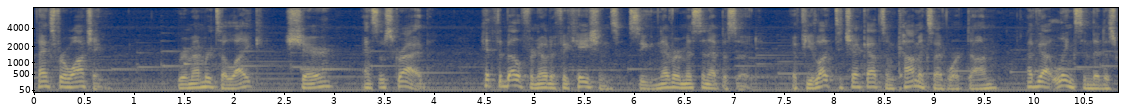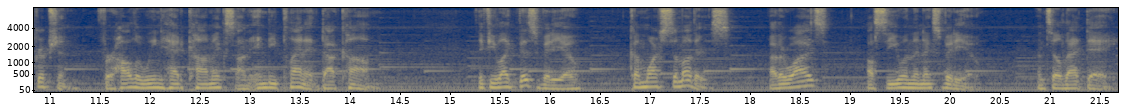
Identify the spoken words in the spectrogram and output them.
Thanks for watching. Remember to like, share, and subscribe. Hit the bell for notifications so you never miss an episode. If you'd like to check out some comics I've worked on, I've got links in the description for Halloween Head comics on IndyPlanet.com. If you like this video, come watch some others. Otherwise, I'll see you in the next video. Until that day.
